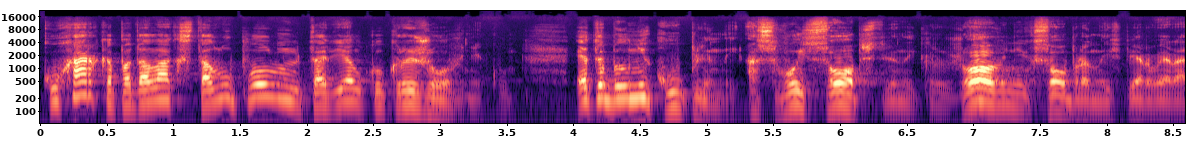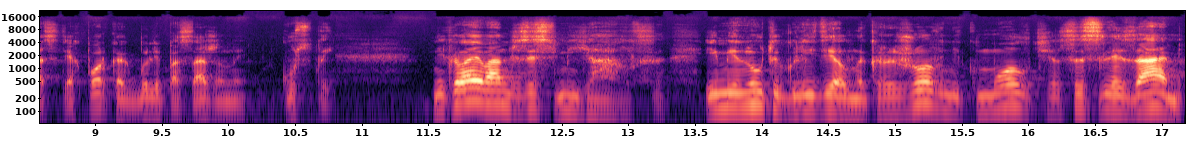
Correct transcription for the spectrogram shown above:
кухарка подала к столу полную тарелку крыжовника. Это был не купленный, а свой собственный крыжовник, собранный в первый раз с тех пор, как были посажены кусты. Николай Иванович засмеялся и минуты глядел на крыжовник молча, со слезами.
